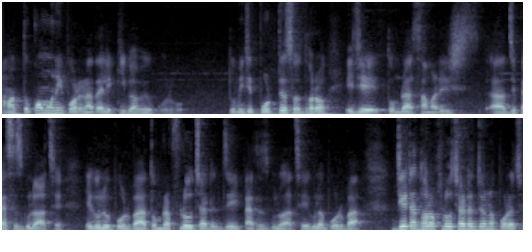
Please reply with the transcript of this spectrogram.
আমার তো কমনই পড়ে না, তাহলে কীভাবে করব? তুমি যে পড়তেছো, ধরো এই যে তোমরা সামারির যে প্যাসেজগুলো আছে, এগুলো পড়বা, তোমরা ফ্লো চার্টের যে প্যাসেজগুলো আছে, এগুলো পড়বা। যেটা ধরো ফ্লো চার্টের জন্য পড়েছো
